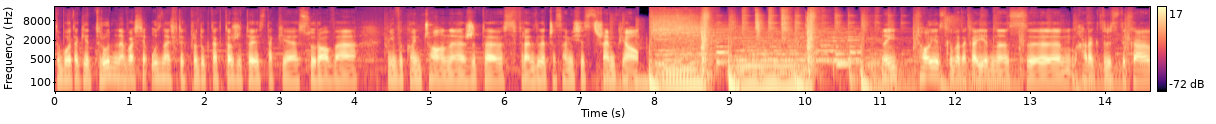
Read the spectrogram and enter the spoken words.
to było takie trudne właśnie uznać w tych produktach to, że to jest takie surowe, niewykończone, że te frędzle czasami się strzępią. No i to jest chyba taka jedna z em, charakterystyka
